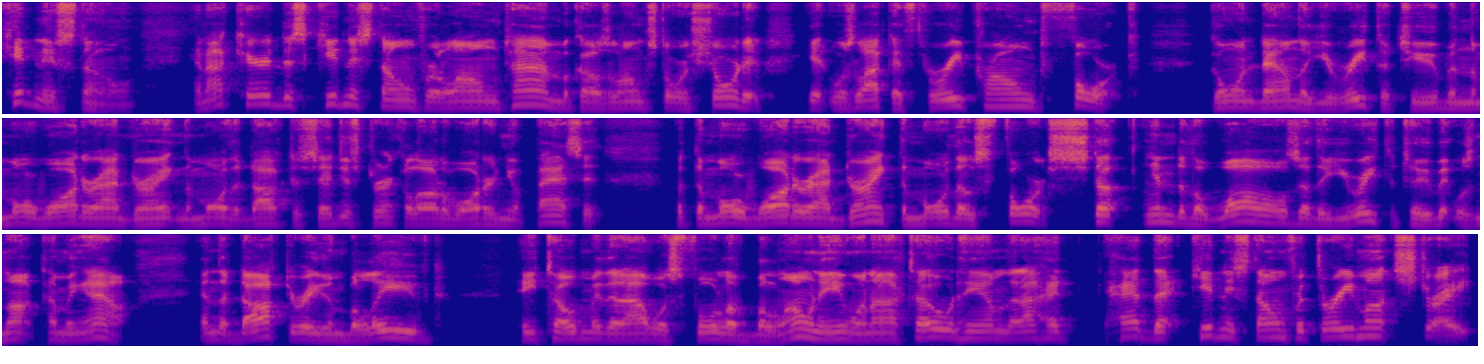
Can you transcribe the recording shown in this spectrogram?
kidney stone. And I carried this kidney stone for a long time because, long story short, it, it was like a three pronged fork going down the urethra tube. And the more water I drank, the more the doctor said, just drink a lot of water and you'll pass it. But the more water I drank, the more those forks stuck into the walls of the urethra tube. It was not coming out. And the doctor even believed, he told me that I was full of baloney when I told him that I had had that kidney stone for three months straight.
